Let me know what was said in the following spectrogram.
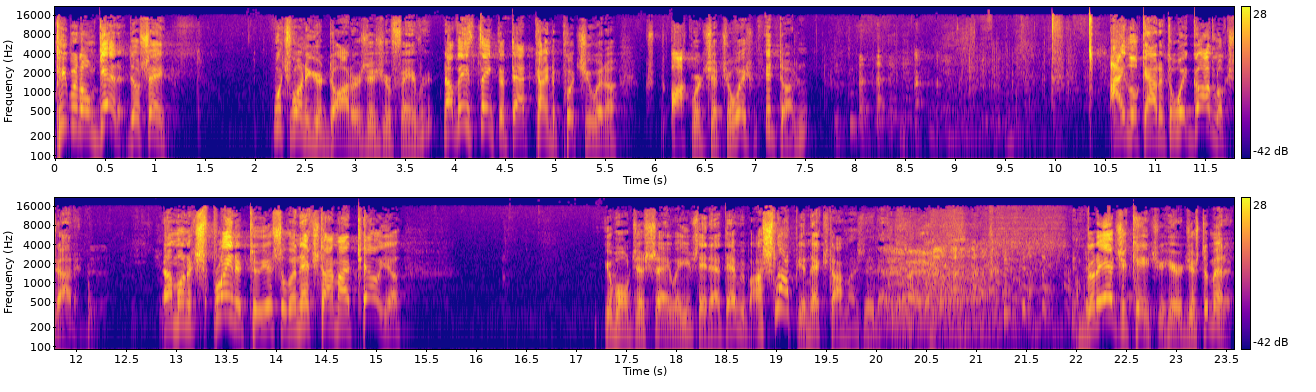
People don't get it. They'll say, which one of your daughters is your favorite? Now, they think that that kind of puts you in an awkward situation. It doesn't. I look at it the way God looks at it. And I'm going to explain it to you so the next time I tell you, you won't just say, well, you say that to everybody. I'll slap you next time I say that. I'm going to educate you here just a minute.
